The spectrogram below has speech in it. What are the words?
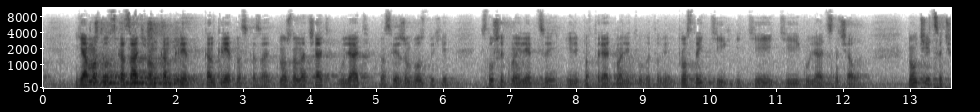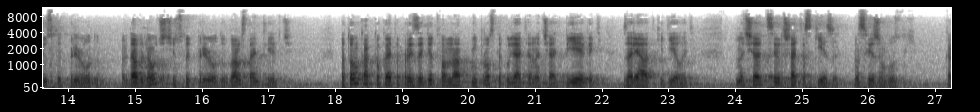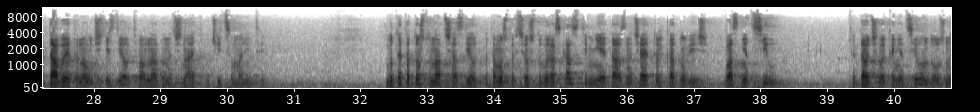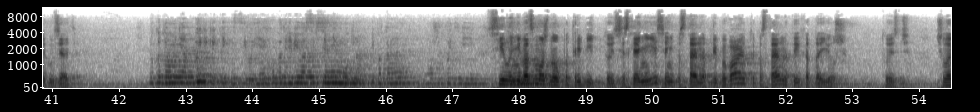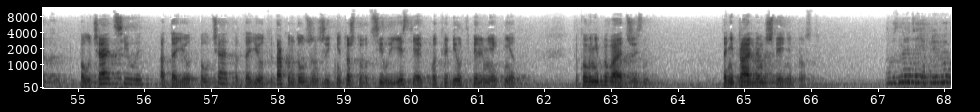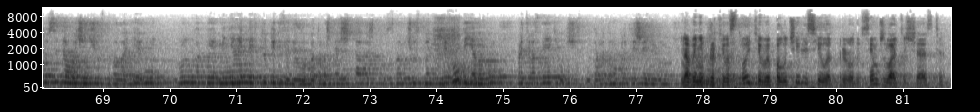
Я То, что могу сказать вам конкрет, конкретно сказать. Нужно начать гулять на свежем воздухе, слушать мои лекции или повторять молитву в это время. Просто идти, идти, идти, гулять сначала. Научиться чувствовать природу. Когда вы научитесь чувствовать природу, вам станет легче. Потом, как только это произойдет, вам надо не просто гулять, а начать бегать, зарядки делать, начать совершать аскезы на свежем воздухе. Когда вы это научитесь делать, вам надо начинать учиться молитве. Вот это то, что надо сейчас делать, потому что все, что вы рассказываете мне, это означает только одну вещь. У вас нет сил. Когда у человека нет сил, он должен их взять. Но когда у меня были какие-то силы, я их употребила совсем не мудро. И потому, быть, и... Силы невозможно употребить. То есть, если они есть, они постоянно пребывают, и постоянно ты их отдаешь. То есть, человек получает силы, отдает, получает, отдает. И так он должен жить. Не то, что вот силы есть, я их употребил, теперь у меня их нет. Такого не бывает в жизни. Это неправильное мышление просто. Ну, вы знаете, я природу всегда очень чувствовала. И, ну, как бы меня это и в тупик завело, потому что я считала, что в своем чувствовании природы я могу противостоять обществу, там, этому продвижению. А вы не противостоите, вы получили силы от природы, всем желаете счастья.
